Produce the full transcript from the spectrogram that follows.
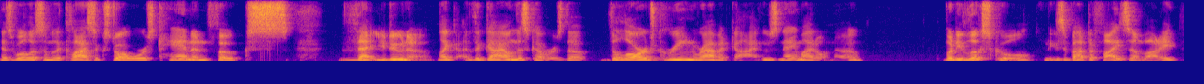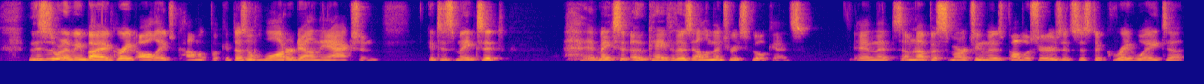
as well as some of the classic Star Wars canon folks that you do know. Like the guy on this cover is the, the large green rabbit guy, whose name I don't know but he looks cool. He's about to fight somebody. This is what I mean by a great all-age comic book. It doesn't water down the action. It just makes it it makes it okay for those elementary school kids. And that's I'm not besmirching those publishers. It's just a great way to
